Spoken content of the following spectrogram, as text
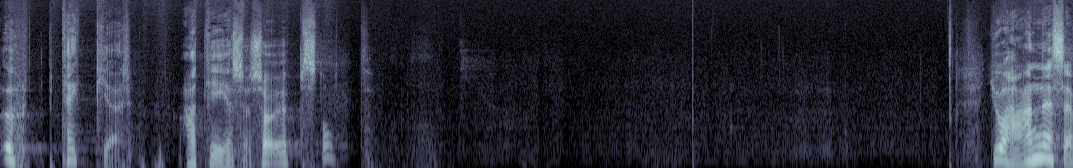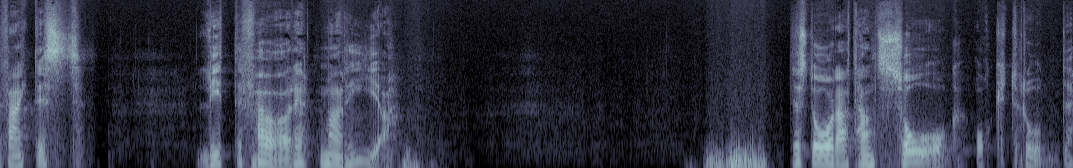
upptäcker att Jesus har uppstått. Johannes är faktiskt lite före Maria. Det står att han såg och trodde.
